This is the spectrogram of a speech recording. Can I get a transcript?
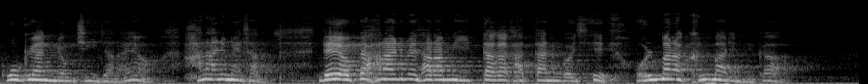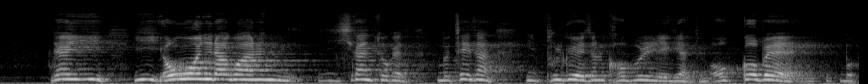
고귀한 명칭이잖아요. 하나님의 사람. 내 옆에 하나님의 사람이 있다가 갔다는 것이 얼마나 큰 말입니까? 내가 이, 이 영원이라고 하는 시간 속에서, 뭐 세상, 불교에서는 겁을 얘기하지, 억겁에, 뭐,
